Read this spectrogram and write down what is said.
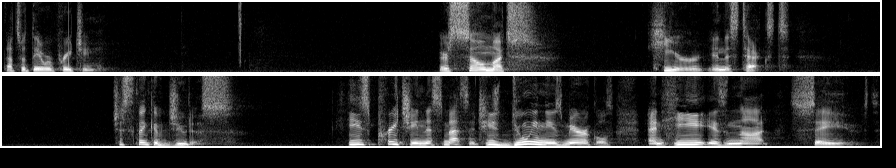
That's what they were preaching. There's so much here in this text. Just think of Judas. He's preaching this message, he's doing these miracles, and he is not saved.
